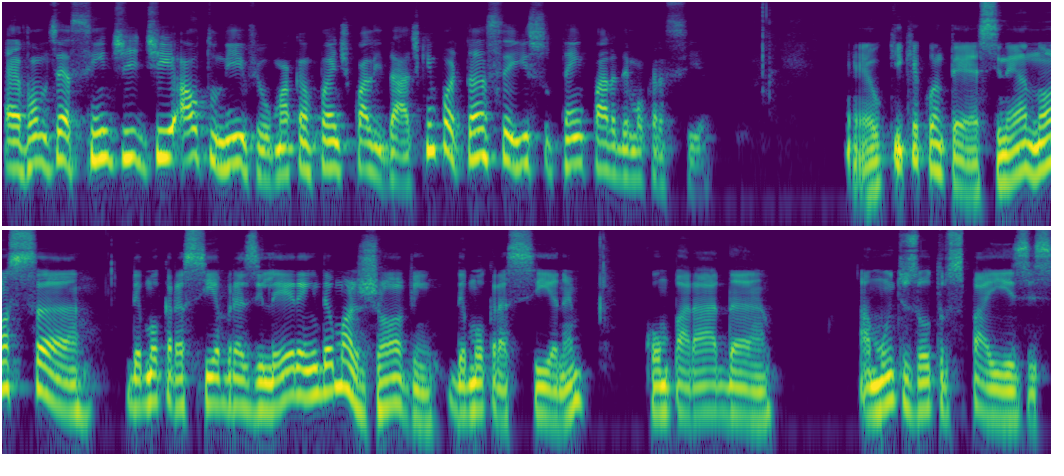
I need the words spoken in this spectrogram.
é, vamos dizer assim, de, de alto nível, uma campanha de qualidade? Que importância isso tem para a democracia? É, o que, que acontece, né? A nossa democracia brasileira ainda é uma jovem democracia, né? Comparada a muitos outros países.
